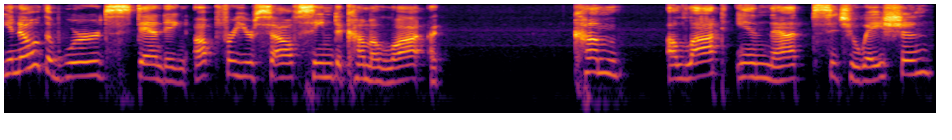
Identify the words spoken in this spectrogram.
you know, the words standing up for yourself seem to come a lot, uh, come a lot in that situation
